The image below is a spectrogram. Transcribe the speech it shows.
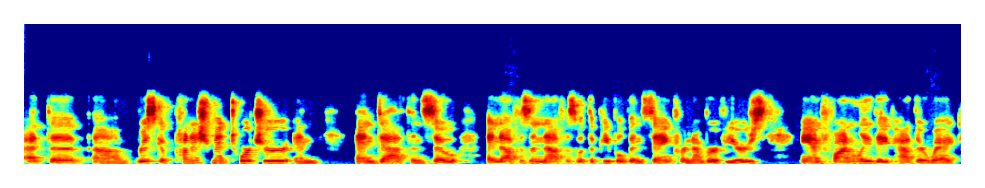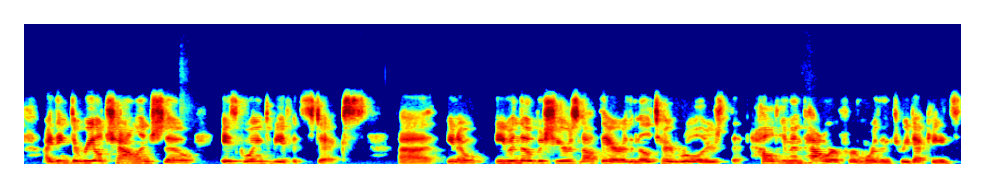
at the um, risk of punishment, torture, and and death. And so, enough is enough is what the people have been saying for a number of years. And finally, they've had their way. I think the real challenge, though, is going to be if it sticks. Uh, you know, even though Bashir is not there, the military rulers that held him in power for more than three decades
